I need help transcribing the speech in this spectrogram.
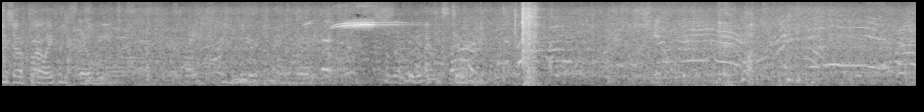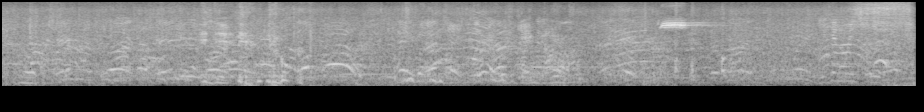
because I'm so far away from Stovey. It did. We can always just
